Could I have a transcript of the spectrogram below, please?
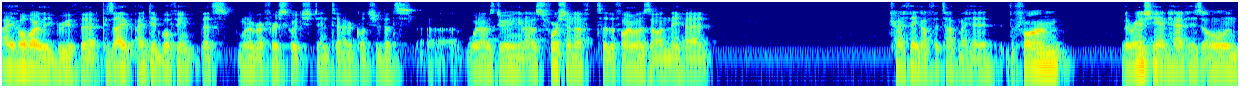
I wholeheartedly agree with that because I, I did woofing. That's whenever I first switched into agriculture. That's uh, what I was doing, and I was fortunate enough to the farm I was on. They had trying to think off the top of my head. The farm, the ranch hand had his own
